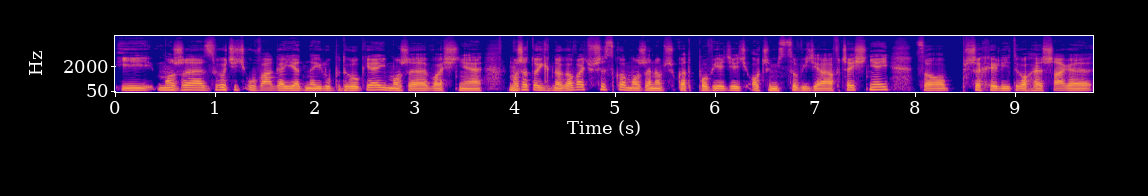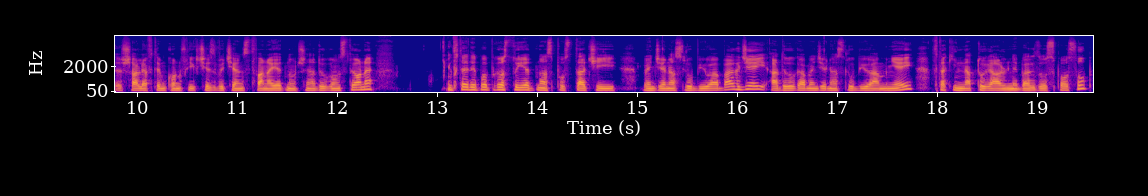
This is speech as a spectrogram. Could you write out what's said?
i może zwrócić uwagę jednej lub drugiej, może właśnie, może to ignorować wszystko, może na przykład powiedzieć o czymś, co widziała wcześniej, co przechyli trochę szare, szale w tym konflikcie zwycięstwa na jedną czy na drugą stronę, i wtedy po prostu jedna z postaci będzie nas lubiła bardziej, a druga będzie nas lubiła mniej, w taki naturalny bardzo sposób,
